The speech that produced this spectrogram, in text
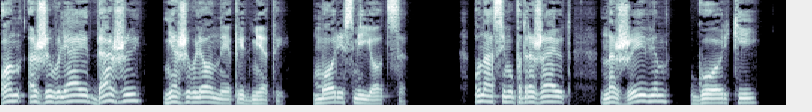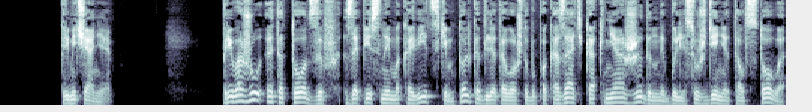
Он оживляет даже неоживленные предметы. Море смеется. У нас ему подражают Наживин, Горький. Примечание. Привожу этот отзыв, записанный Маковицким, только для того, чтобы показать, как неожиданны были суждения Толстого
